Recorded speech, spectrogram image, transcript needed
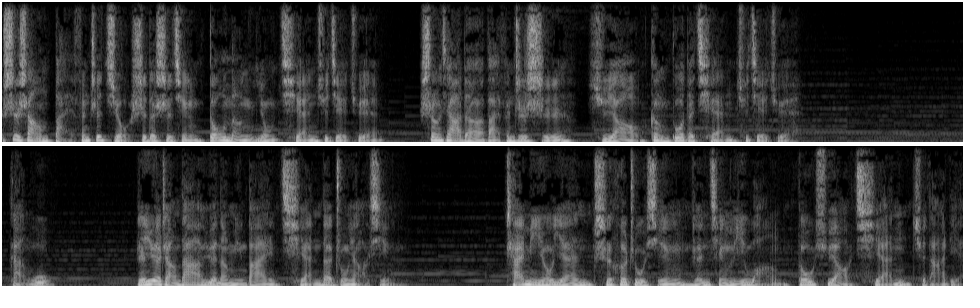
世上百分之九十的事情都能用钱去解决。剩下的百分之十需要更多的钱去解决。感悟：人越长大越能明白钱的重要性。柴米油盐、吃喝住行、人情礼往都需要钱去打点。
